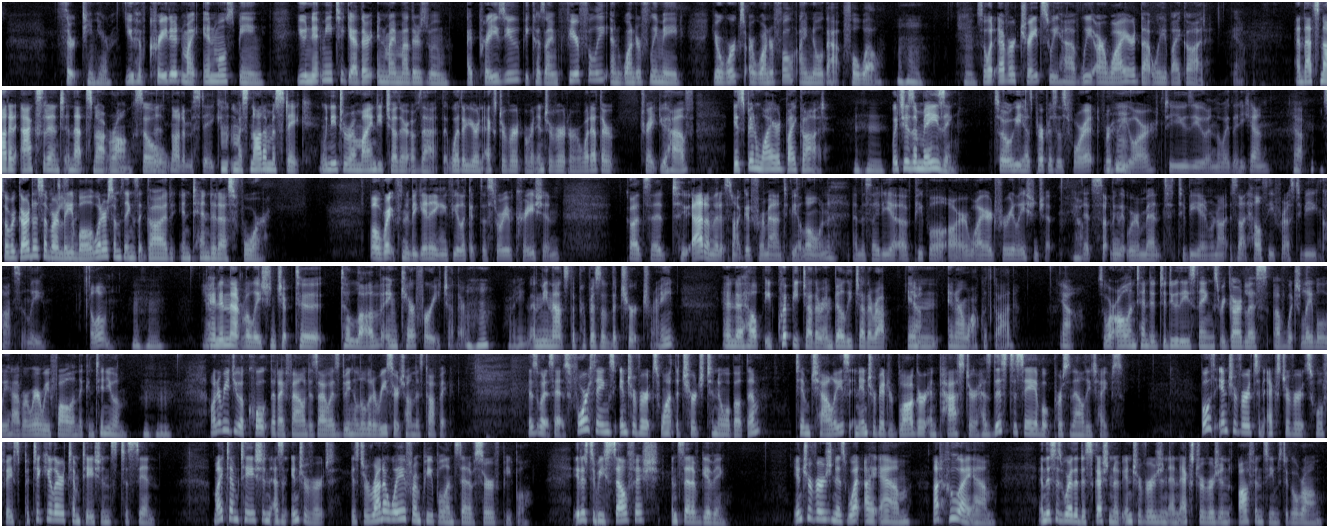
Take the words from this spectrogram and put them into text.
13 here. You have created my inmost being. You knit me together in my mother's womb. I praise you because I'm fearfully and wonderfully made. Your works are wonderful. I know that full well. Mm-hmm. Hmm. So, whatever traits we have, we are wired that way by God. Yeah. And that's not an accident and that's not wrong. So, That's not a mistake. It's not a mistake. We need to remind each other of that, that whether you're an extrovert or an introvert or what other trait you have, it's been wired by God, mm-hmm. which is amazing. So he has purposes for it, for who mm-hmm. you are, to use you in the way that he can. Yeah. So, regardless of our It's just like- label, what are some things that God intended us for? Well, right from the beginning, if you look at the story of creation, God said to Adam that it's not good for a man to be alone. And this idea of people are wired for relationship. Yeah. It's something that we're meant to be in. We're not, it's not healthy for us to be constantly alone. Mm-hmm. Yeah. and in that relationship to to love and care for each other mm-hmm. Right i mean that's the purpose of the church right and to help equip each other and build each other up in in our walk with god Yeah. So, we're all intended to do these things regardless of which label we have or where we fall in the continuum. Mm-hmm. I want to read you a quote that I found as I was doing a little bit of research on this topic. This is what it says Four things introverts want the church to know about them. Tim Challies, an introverted blogger and pastor, has this to say about personality types. Both introverts and extroverts will face particular temptations to sin. My temptation as an introvert is to run away from people instead of serve people. It is to be selfish instead of giving. Introversion is what I am, not who I am. And this is where the discussion of introversion and extroversion often seems to go wrong.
